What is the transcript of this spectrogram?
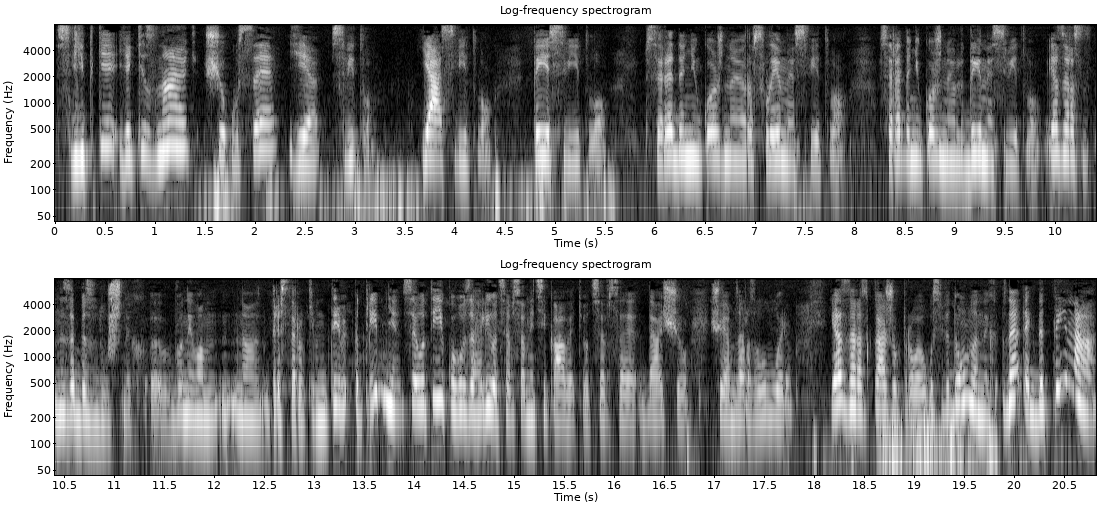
Свідки, які знають, що усе є світло. Я світло, ти світло, всередині кожної рослини світло, всередині кожної людини світло. Я зараз не за бездушних, е, вони вам на 300 років не трі- потрібні. Це от ті, кого взагалі оце все не цікавить, оце все, да, що, що я вам зараз говорю. Я зараз кажу про усвідомлених. Знаєте, як дитина,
